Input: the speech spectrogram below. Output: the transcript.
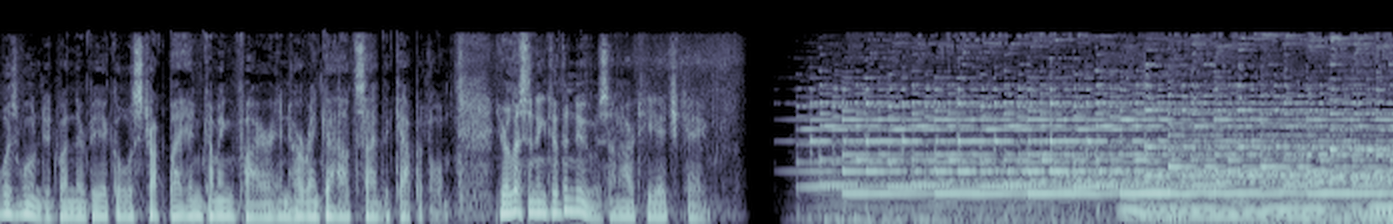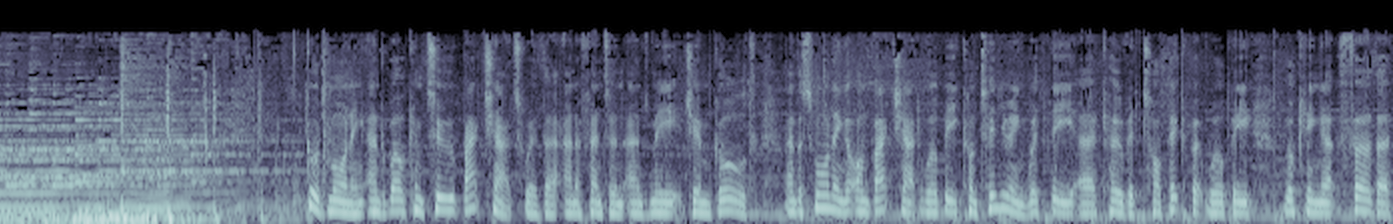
was wounded when their vehicle was struck by incoming fire in Horenka outside the capital. You're listening to the news on RTHK. Good morning and welcome to Backchat with uh, Anna Fenton and me, Jim Gould. And this morning on Backchat, we'll be continuing with the uh, COVID topic, but we'll be looking uh, further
